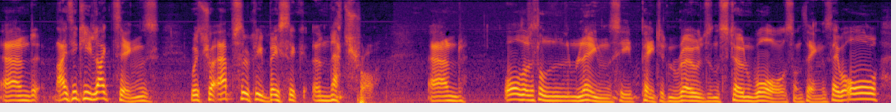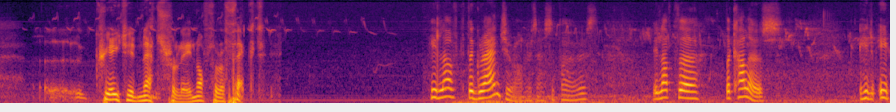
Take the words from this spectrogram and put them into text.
And I think he liked things which were absolutely basic and natural. And all the little lanes he painted and roads and stone walls and things, they were all uh, created naturally, not for effect. He loved the grandeur of it, I suppose. He loved the, the colours. He, he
